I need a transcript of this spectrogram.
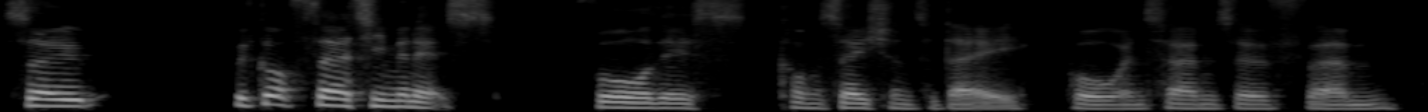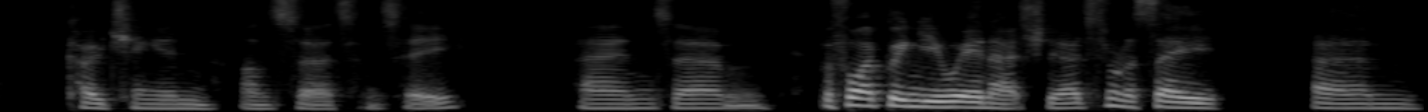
So we've got 30 minutes for this conversation today, Paul, in terms of um, coaching in uncertainty. And um, before I bring you in, actually, I just want to say um,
